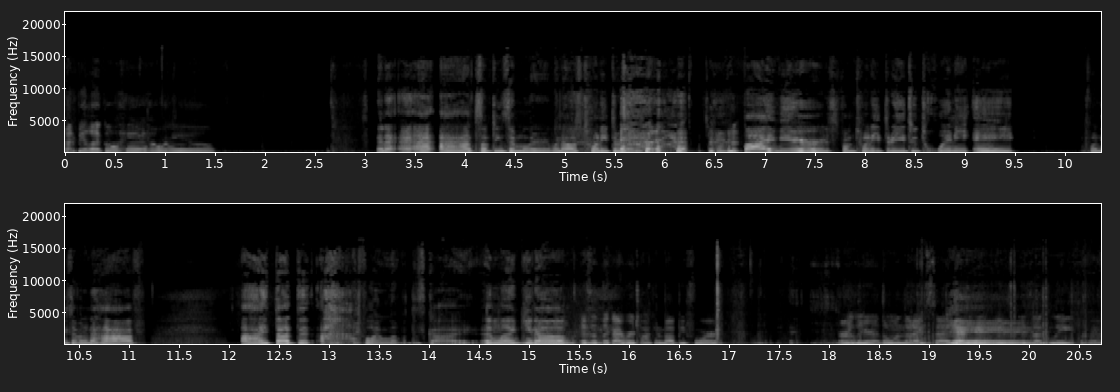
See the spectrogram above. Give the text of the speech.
I'd be like, oh hey, how are you? And I, I, I had something similar when I was 23. five years, from 23 to 28, 27 and a half, I thought that I fell in love with this guy. And like, you know, is it the guy we were talking about before? Earlier, the one that I said Yeah, yeah, is, yeah, is yeah. ugly. Okay.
